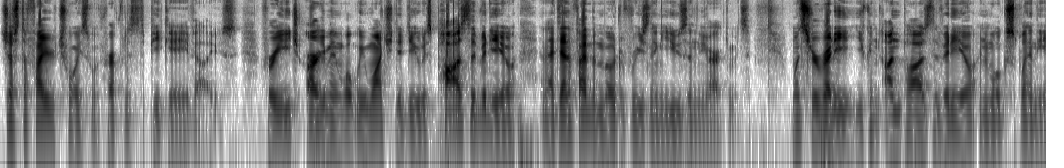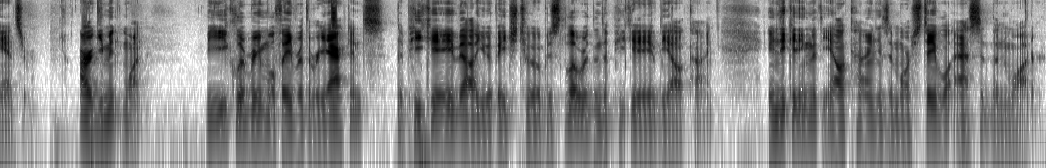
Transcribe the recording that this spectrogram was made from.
Justify your choice with reference to pKa values. For each argument, what we want you to do is pause the video and identify the mode of reasoning used in the argument. Once you're ready, you can unpause the video and we'll explain the answer. Argument 1. The equilibrium will favor the reactants. The pKa value of H2O is lower than the pKa of the alkyne, indicating that the alkyne is a more stable acid than water.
